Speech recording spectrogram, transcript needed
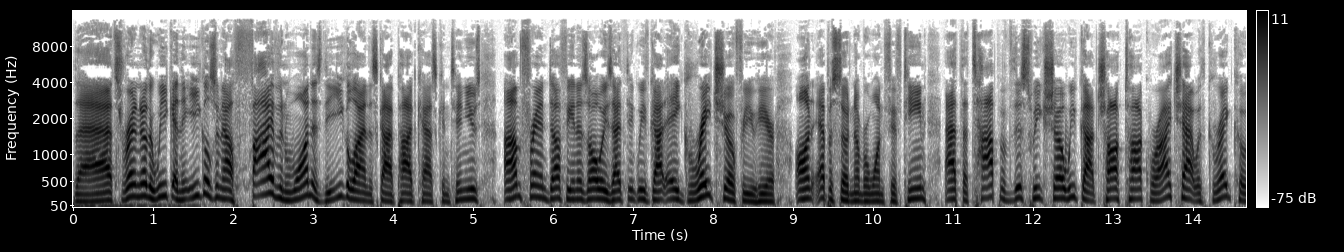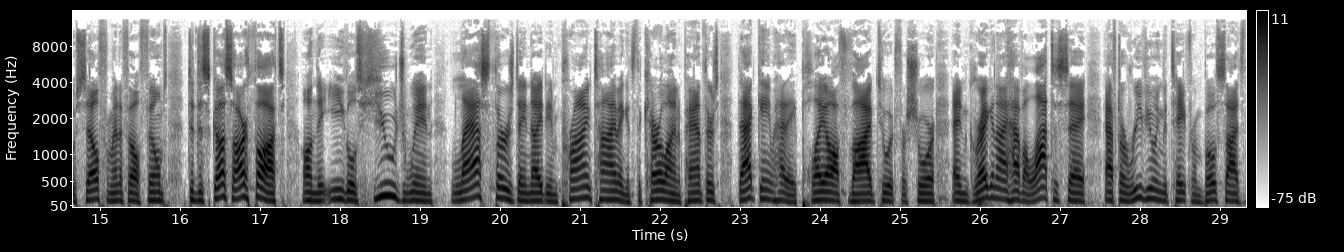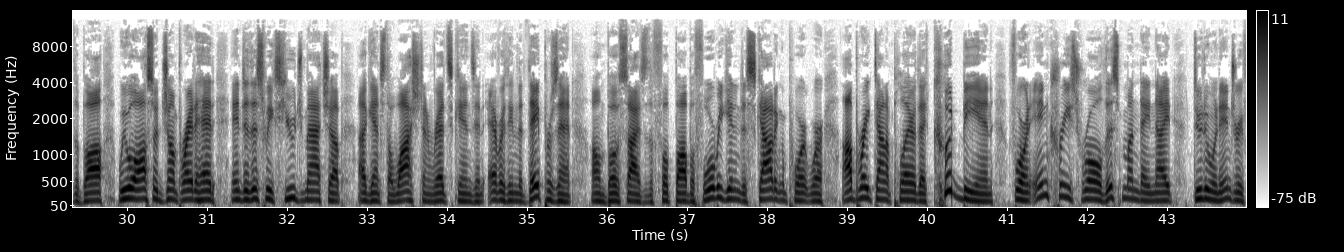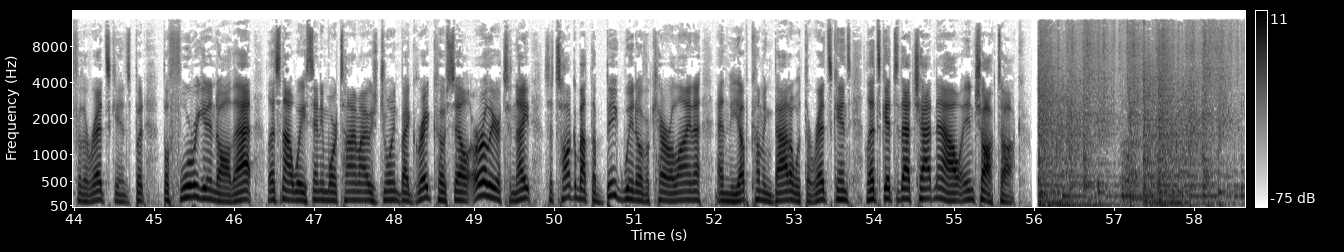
That's right. Another week, and the Eagles are now five and one as the Eagle Eye in the Sky podcast continues. I'm Fran Duffy, and as always, I think we've got a great show for you here on episode number 115. At the top of this week's show, we've got Chalk Talk, where I chat with Greg Cosell from NFL Films to discuss our thoughts on the Eagles' huge win last Thursday night in prime time against the Carolina Panthers. That game had a playoff vibe to it for sure, and Greg and I have a lot to say after reviewing the tape from both sides of the ball. We will also jump right ahead into this week's huge matchup against the Washington Redskins and everything that they present on both sides of the football. Before we get into scouting report, where I'll break down a player that could be in for an increased role this Monday night due to an injury for the Redskins. But before we get into all that, let's not waste any more time. I was joined by Greg Cosell earlier tonight to talk about the big win over Carolina and the upcoming battle with the Redskins. Let's get to that chat now in Chalk Talk.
